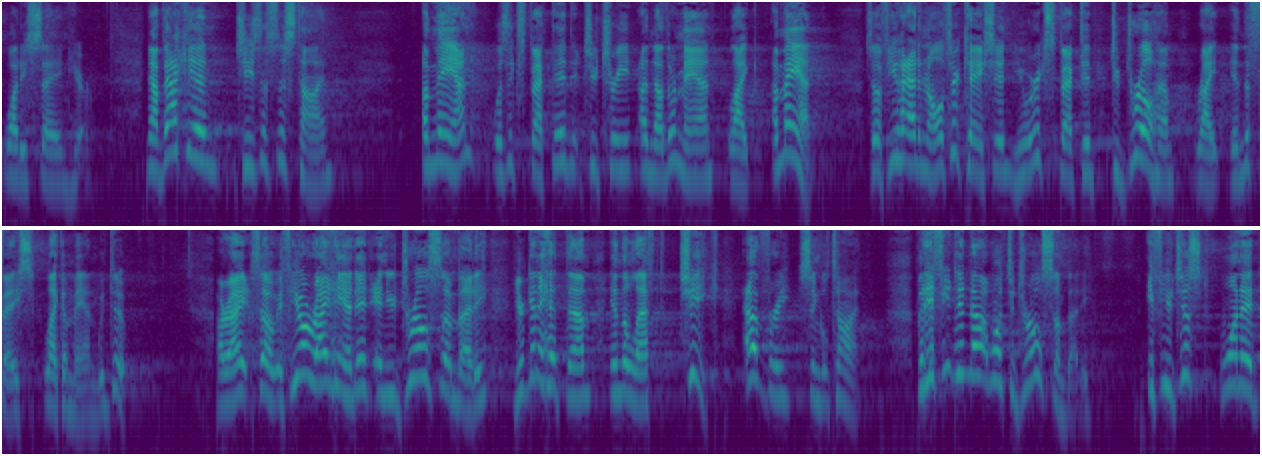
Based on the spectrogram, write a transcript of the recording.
what he's saying here. Now, back in Jesus' time, a man was expected to treat another man like a man. So if you had an altercation, you were expected to drill him right in the face like a man would do. All right, so if you're right handed and you drill somebody, you're gonna hit them in the left cheek every single time. But if you did not want to drill somebody, if you just wanted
